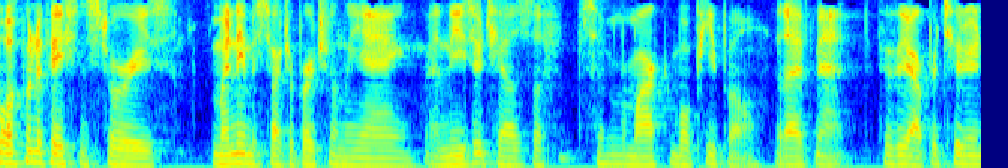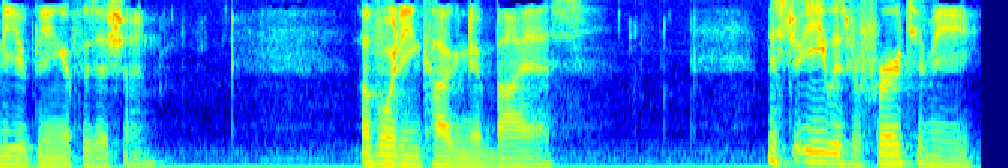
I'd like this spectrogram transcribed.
Welcome to Patient Stories. My name is Dr. Bertrand Liang, and these are tales of some remarkable people that I've met through the opportunity of being a physician. Avoiding cognitive bias. Mr. E was referred to me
